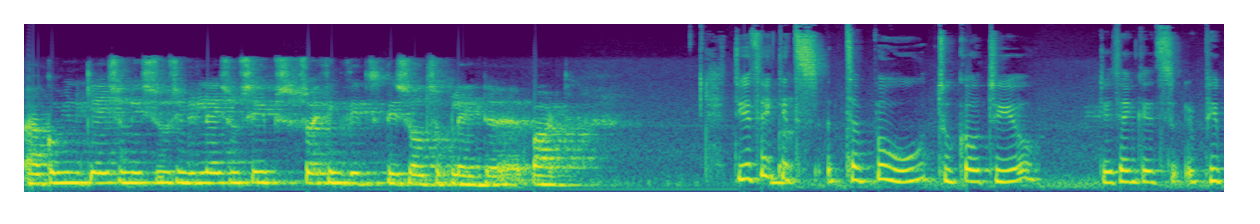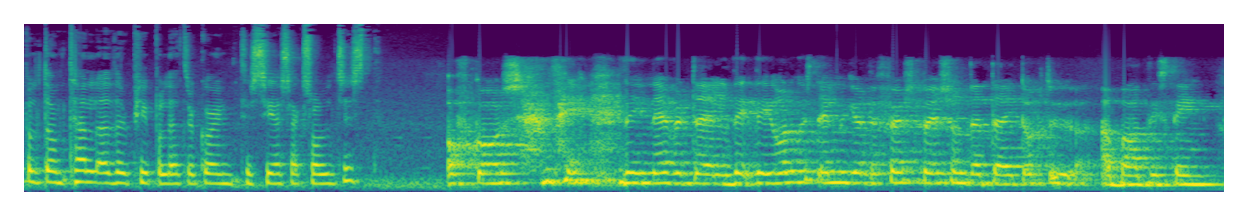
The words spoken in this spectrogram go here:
uh, communication issues in relationships so I think this, this also played a part do you think but, it's taboo to go to you do you think it's people don't tell other people that they're going to see a sexologist? Of course, they, they never tell. They, they always tell me you're the first person that I talk to about this thing.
